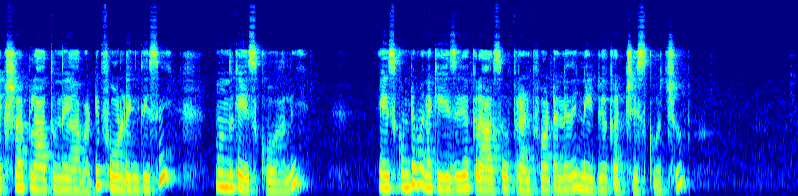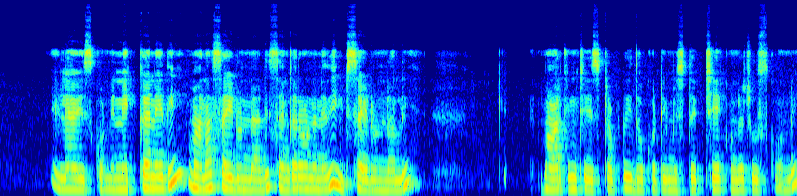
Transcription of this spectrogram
ఎక్స్ట్రా క్లాత్ ఉంది కాబట్టి ఫోల్డింగ్ తీసి ముందుకు వేసుకోవాలి. వేసుకుంటే మనకి ఈజీగా క్రాస్ ఫ్రంట్ పార్ట్ అనేది నీట్గా కట్ చేసుకోవచ్చు. ఇలా వేసుకోండి. నెక్ అనేది మన సైడ్ ఉండాలి. శంకరౌండ్ అనేది ఇటు సైడ్ ఉండాలి. మార్కింగ్ చేసేటప్పుడు ఇది ఒకటి మిస్టేక్ చేయకుండా చూసుకోండి.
